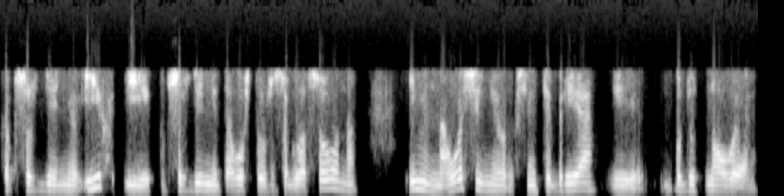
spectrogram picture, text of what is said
к обсуждению их и к обсуждению того, что уже согласовано именно осенью, в сентябре, и будут новые,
